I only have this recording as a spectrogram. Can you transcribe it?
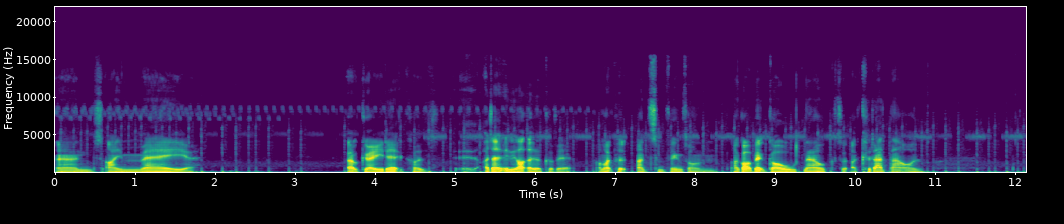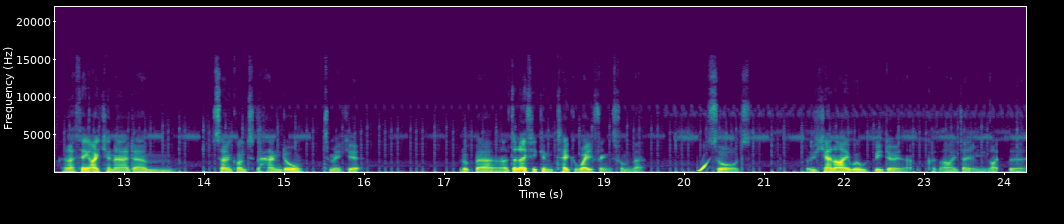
and I may upgrade it because I don't really like the look of it. I might put add some things on. I got a bit gold now because I could add that on, and I think I can add um, something onto the handle to make it look better. I don't know if you can take away things from the swords. But if you can, I will be doing that, because I don't really like the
